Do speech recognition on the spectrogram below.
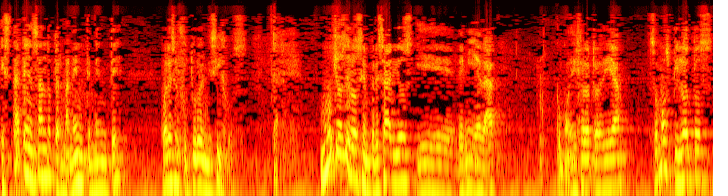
está pensando permanentemente cuál es el futuro de mis hijos. Muchos de los empresarios y, eh, de mi edad, como dije el otro día, somos pilotos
